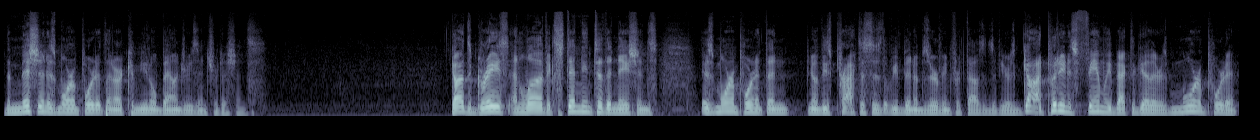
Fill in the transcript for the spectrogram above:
The mission is more important than our communal boundaries and traditions. God's grace and love extending to the nations is more important than you know, these practices that we've been observing for thousands of years. God putting his family back together is more important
